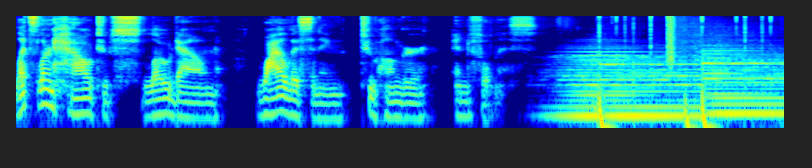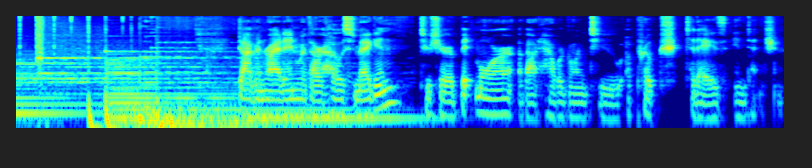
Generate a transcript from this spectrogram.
let's learn how to slow down while listening to hunger and fullness. Diving right in with our host, Megan, to share a bit more about how we're going to approach today's intention.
